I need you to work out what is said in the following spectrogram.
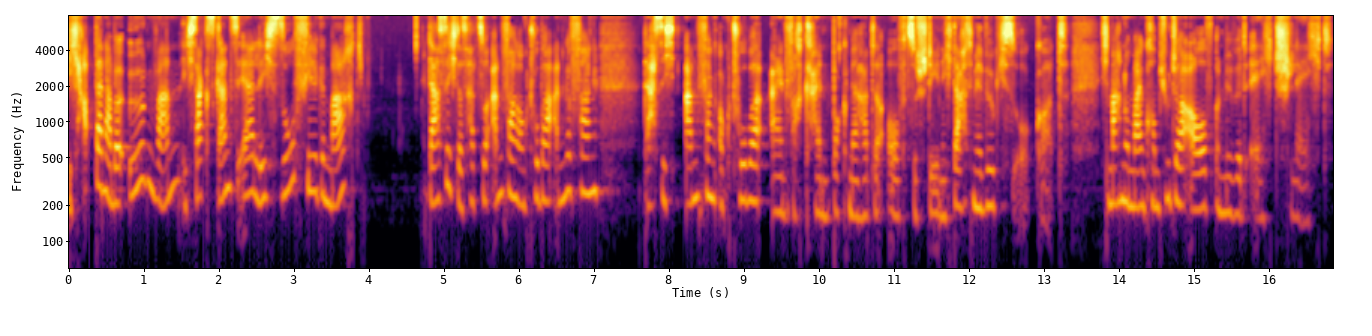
Ich habe dann aber irgendwann, ich sag's ganz ehrlich, so viel gemacht, dass ich, das hat so Anfang Oktober angefangen, dass ich Anfang Oktober einfach keinen Bock mehr hatte aufzustehen. Ich dachte mir wirklich so, oh Gott, ich mache nur meinen Computer auf und mir wird echt schlecht.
